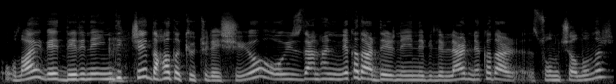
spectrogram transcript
olay ve derine indikçe daha da kötüleşiyor. O yüzden hani ne kadar derine inebilirler, ne kadar sonuç alınır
